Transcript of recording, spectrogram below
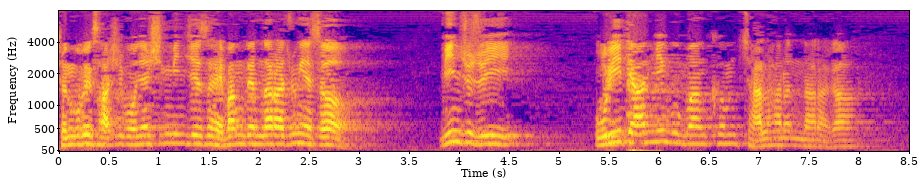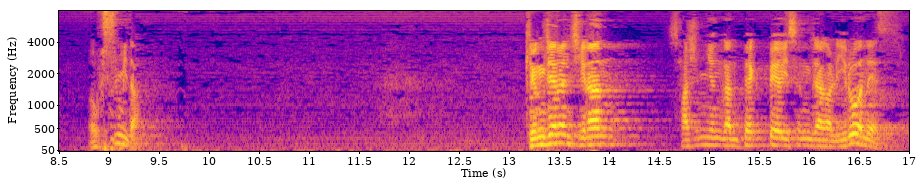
1945년 식민지에서 해방된 나라 중에서 민주주의 우리 대한민국만큼 잘하는 나라가 없습니다. 경제는 지난 40년간 100배의 성장을 이루어냈습니다.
